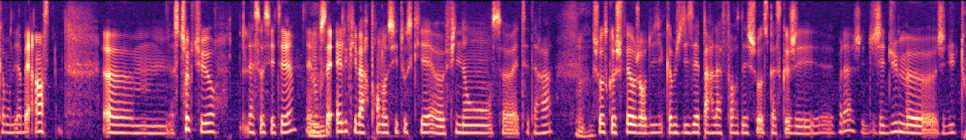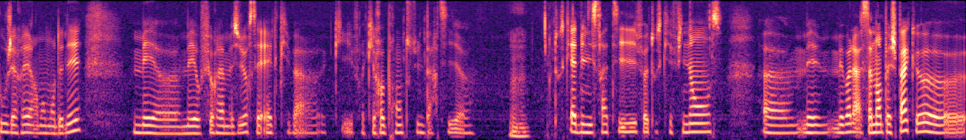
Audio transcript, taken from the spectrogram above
comment dire, ben, euh, structure la société. Et donc, mhm. c'est elle qui va reprendre aussi tout ce qui est euh, finance, euh, etc. Mhm. Chose que je fais aujourd'hui, comme je disais, par la force des choses, parce que j'ai voilà, j'ai dû, me, dû tout gérer à un moment donné. Mais, mais au fur et à mesure, c'est elle qui, va, qui, qui reprend toute une partie, mhm. tout ce qui est administratif, tout ce qui est finance. mais, mais voilà, ça n'empêche pas que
